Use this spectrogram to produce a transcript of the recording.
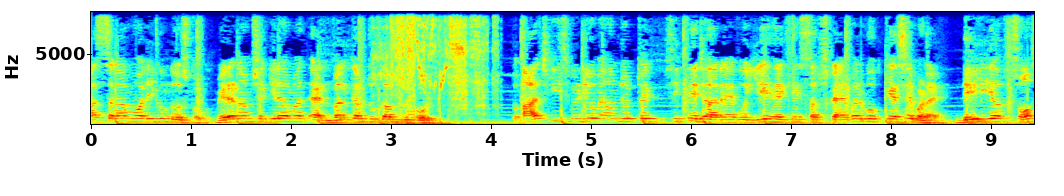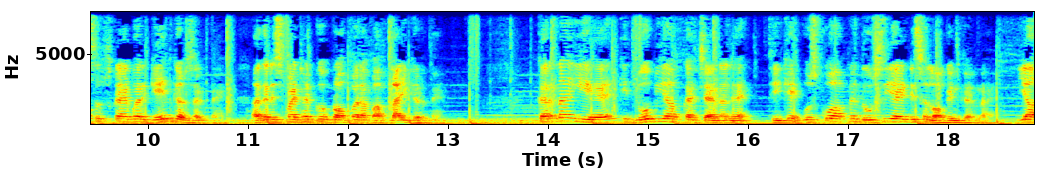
अस्सलाम वालेकुम दोस्तों, मेरा नाम Shakeel Ahmed and welcome to come to code तो आज की इस वीडियो में हम जो ट्रिक सीखने जा रहे हैं, वो ये है कि सब्सक्राइबर को कैसे बढ़ाएँ? डेली आप 100 सब्सक्राइबर गेन कर सकते हैं, अगर इस मेथड को प्रॉपर आप अप्लाई करते हैं। करना ये है कि जो भी आपका चैनल है, ठीक है, उसको आपने दूसरी आईडी से लॉग इन करना है, या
